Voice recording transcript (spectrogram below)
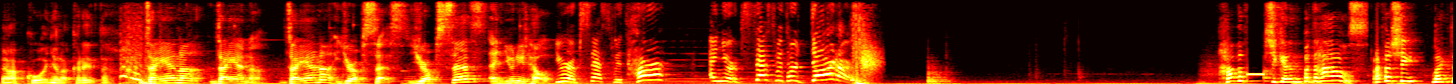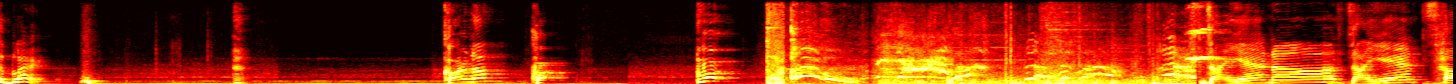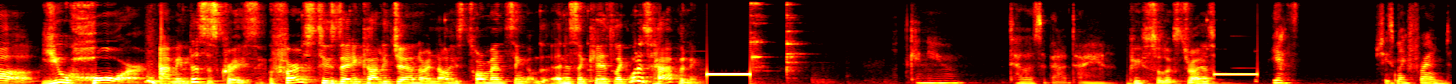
Coño la careta. Diana, Diana, Diana, you're obsessed. You're obsessed and you need help. You're obsessed with her, and you're obsessed with her daughter! How the f she get into the house? I thought she liked the black. Carla? Car. Diana, Dianta, you whore. I mean, this is crazy. First, he's dating Kylie Jenner, and now he's tormenting the innocent kids. Like, what is happening? Can you tell us about Diana? Pizza looks dry as Yes, she's my friend.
